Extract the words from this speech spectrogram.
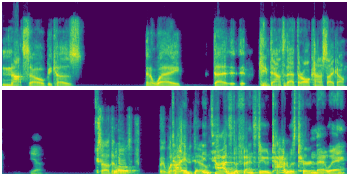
not so because, in a way, that it, it came down to that. They're all kind of psycho. Yeah. So, the, Well, what Todd, in, you gonna do? in Todd's defense, dude, Todd was turned that way.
